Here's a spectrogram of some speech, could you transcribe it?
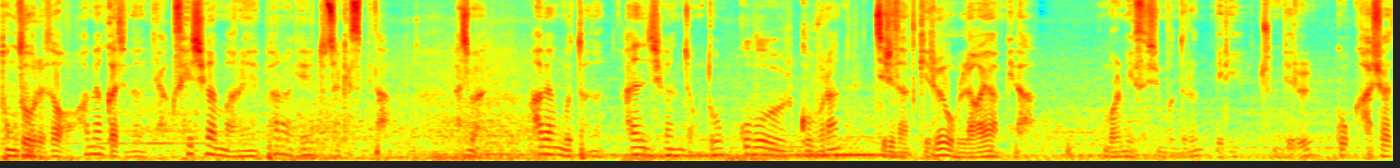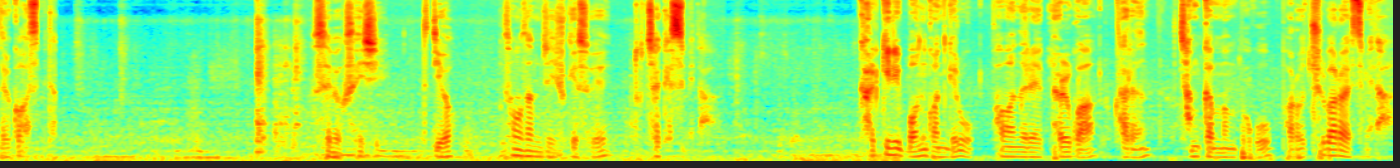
동서울에서 함양까지는 약 3시간 만에 편하게 도착했습니다. 하지만 함양부터는 1시간 정도 꾸불꾸불한 지리산길을 올라가야 합니다. 멀미 있으신 분들은 미리 준비를 꼭 하셔야 될 것 같습니다. 새벽 3시 드디어 성삼재 휴게소에 도착했습니다. 갈 길이 먼 관계로 밤하늘의 별과 달은 잠깐만 보고 바로 출발하였습니다.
